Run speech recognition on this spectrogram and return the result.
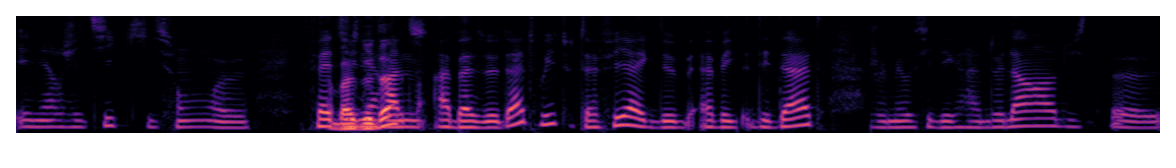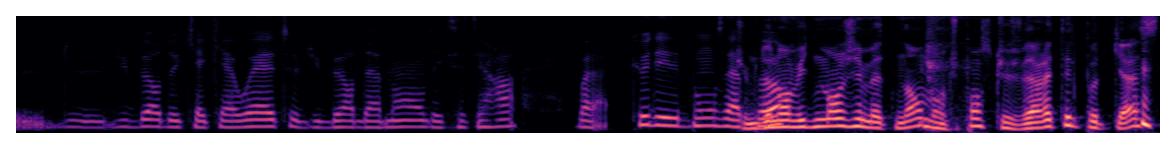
énergétiques qui sont euh, faites base de généralement à base de dates, oui, tout à fait, avec, de, avec des dates. Je mets aussi des graines de lin, du, de- du beurre de cacahuète, du beurre d'amande, etc. Voilà, que des bons apports. Tu me donnes envie de manger maintenant, donc je pense que je vais arrêter le podcast.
